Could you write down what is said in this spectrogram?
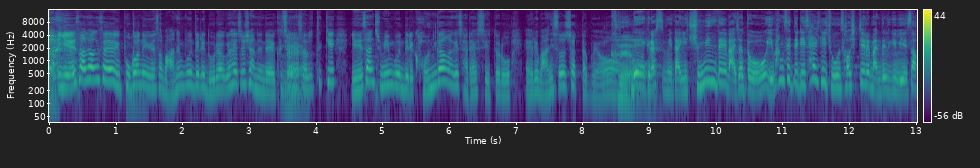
이 예산 황새 의 복원을 위해서 많은 분들이 노력을 해주셨는데 그 중에서도 네. 특히 예산 주민분들이 건강 하게 자랄 수 있도록 애를 많이 써주셨다고요. 네, 그렇습니다. 이 주민들마저도 이 황새들이 살기 좋은 서식지를 만들기 위해서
